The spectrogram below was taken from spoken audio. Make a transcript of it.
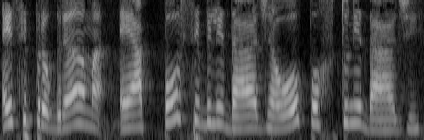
esse programa é a possibilidade, a oportunidade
